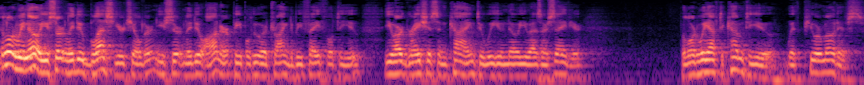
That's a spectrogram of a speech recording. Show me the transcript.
And Lord, we know you certainly do bless your children. You certainly do honor people who are trying to be faithful to you. You are gracious and kind to we who know you as our Savior. But Lord, we have to come to you with pure motives,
